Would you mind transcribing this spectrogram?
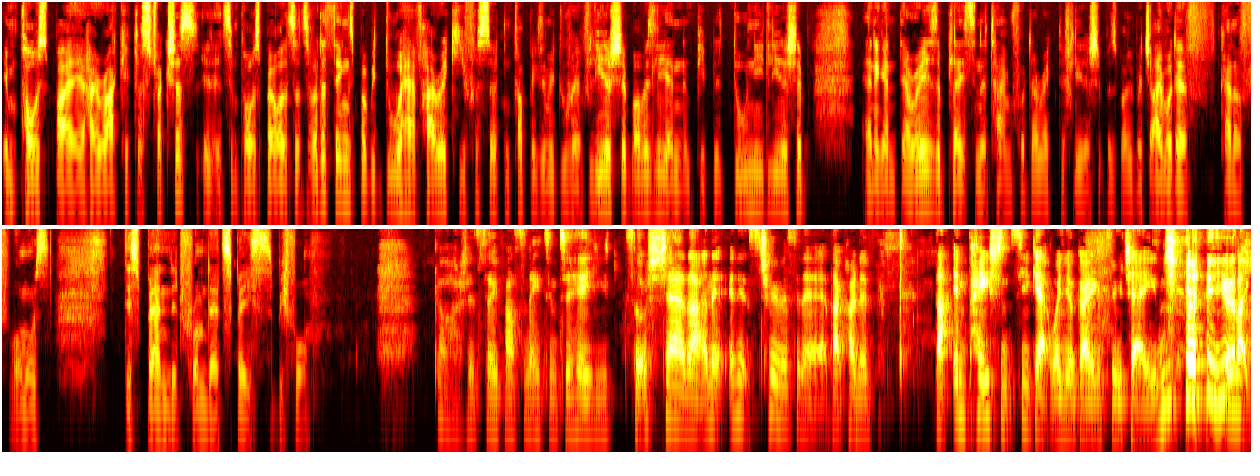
imposed by hierarchical structures. It, it's imposed by all sorts of other things, but we do have hierarchy for certain topics, and we do have leadership, obviously, and, and people do need leadership. And again, there is a place in the time for directive leadership as well, which I would have kind of almost disbanded from that space before. Gosh, it's so fascinating to hear you sort of share that, and it, and it's true, isn't it? That kind of that impatience you get when you're going through change. you're like,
